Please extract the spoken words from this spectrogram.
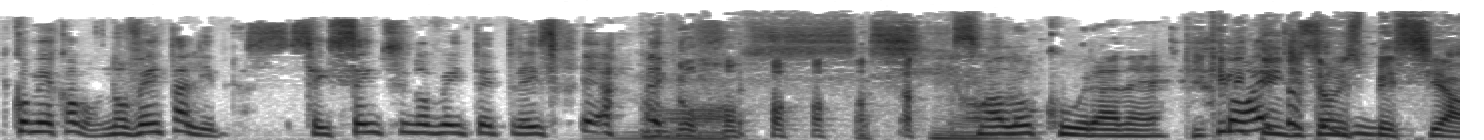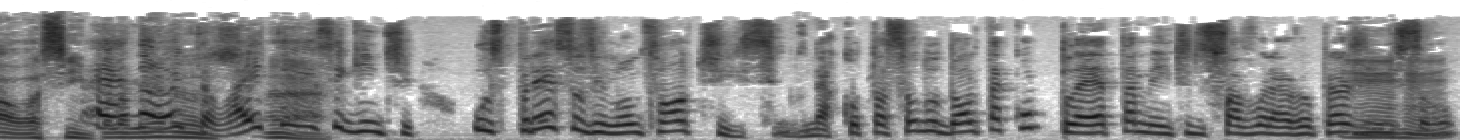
e comer com a mão, 90 libras, 693 reais. Nossa senhora. Uma loucura, né? O que, que ele Bom, tem de o tão seguinte, especial, assim, pelo é, não, menos? então, aí tem Ah. o seguinte: os preços em Londres são altíssimos, né? A cotação do dólar está completamente desfavorável para a gente. Uhum. São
